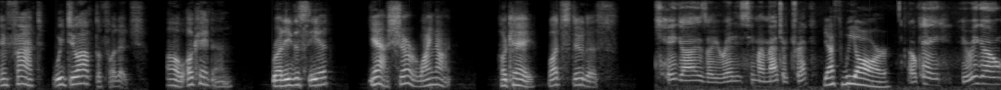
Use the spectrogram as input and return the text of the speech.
In fact, we do have the footage. Oh, okay then. Ready to see it? Yeah, sure, why not? Okay, let's do this. Okay, guys, are you ready to see my magic trick? Yes, we are. Okay, here we go.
